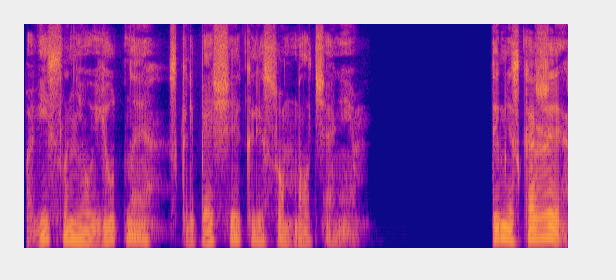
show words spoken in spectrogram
Повисло неуютное, скрипящее колесом молчание. «Ты мне скажи...»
